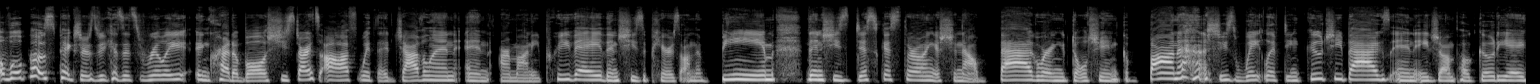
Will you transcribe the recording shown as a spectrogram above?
we'll post pictures because it's really incredible. She starts off with a javelin and Armani Privé. Then she appears on the beam. Then she's discus throwing a Chanel bag wearing Dolce and Gabbana. she's weightlifting Gucci bags in a Jean Paul Gaultier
